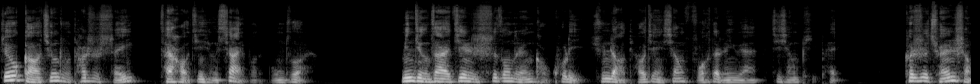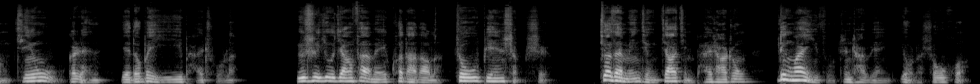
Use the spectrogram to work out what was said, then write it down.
只有搞清楚他是谁，才好进行下一步的工作呀。民警在近日失踪的人口库里寻找条件相符合的人员进行匹配，可是全省仅有五个人，也都被一一排除了。于是又将范围扩大到了周边省市。就在民警加紧排查中，另外一组侦查员有了收获。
